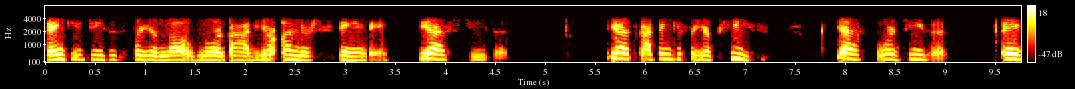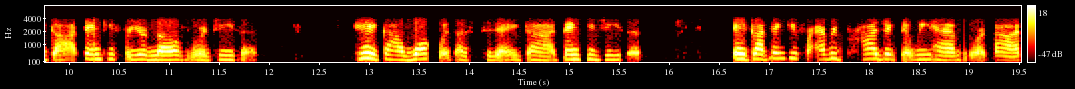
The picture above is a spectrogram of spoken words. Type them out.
Thank you, Jesus, for your love, Lord God, your understanding. Yes, Jesus. Yes, God, thank you for your peace. Yes, Lord Jesus. Hey, God, thank you for your love, Lord Jesus. Hey, God, walk with us today, God. Thank you, Jesus. Hey, God, thank you for every project that we have, Lord God.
